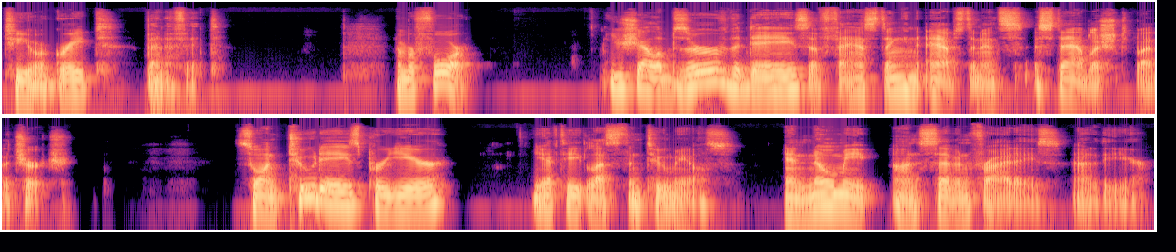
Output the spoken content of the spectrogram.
to your great benefit. Number four, you shall observe the days of fasting and abstinence established by the Church. So on two days per year, you have to eat less than two meals and no meat on seven Fridays out of the year.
